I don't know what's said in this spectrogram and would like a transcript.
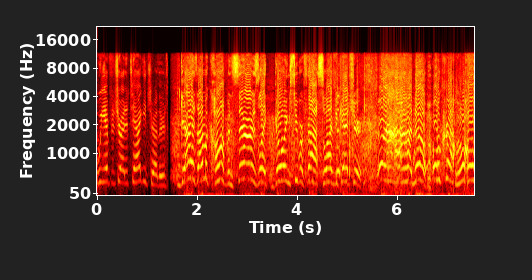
we have to try to tag each other. Guys, I'm a cop, and Sarah is like going super fast, so I have to catch her. Ah, no! Oh crap! Oh!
